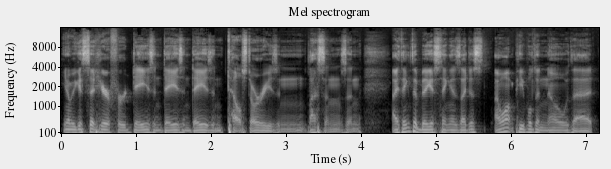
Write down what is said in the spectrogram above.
you know we could sit here for days and days and days and tell stories and lessons, and I think the biggest thing is I just I want people to know that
